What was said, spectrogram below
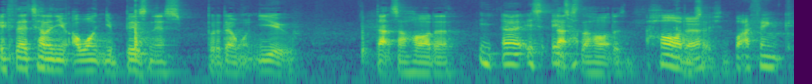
if they're telling you, "I want your business, but I don't want you," that's a harder. Uh, it's it's That's the harder. harder, conversation. but I think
